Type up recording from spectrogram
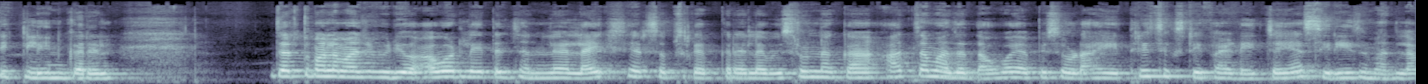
ती क्लीन करेल. जर तुम्हाला माझे व्हिडिओ आवडले तर चॅनलला लाईक शेअर सबस्क्राईब करायला विसरू नका. आजचा माझा दहावा एपिसोड आहे थ्री सिक्स्टी फाय डेजच्या या सिरीजमधला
